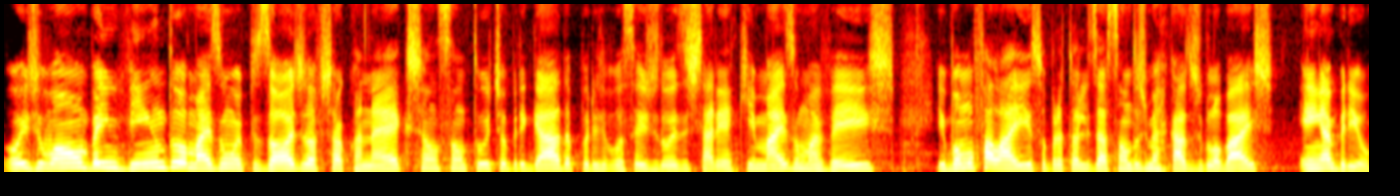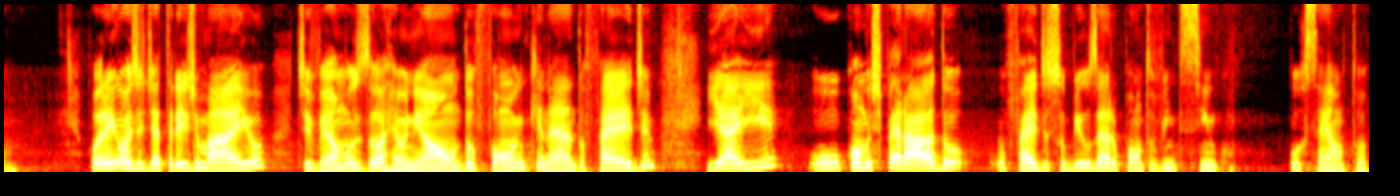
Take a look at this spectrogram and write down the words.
Oi, João, bem-vindo a mais um episódio do Offshore Connection. Santucci, obrigada por vocês dois estarem aqui mais uma vez. E vamos falar aí sobre a atualização dos mercados globais em abril. Porém, hoje, dia 3 de maio, tivemos a reunião do FONC, né, do FED, e aí, o, como esperado, o FED subiu 0,25%.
